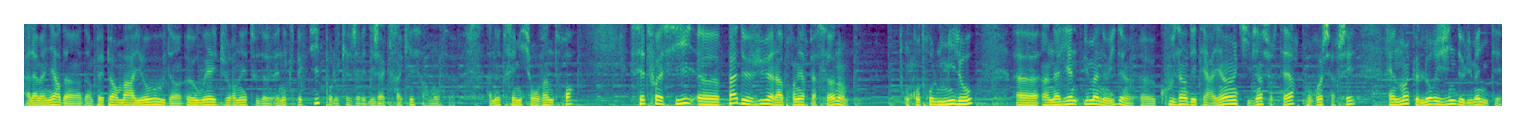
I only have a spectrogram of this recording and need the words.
à la manière d'un Paper Mario ou d'un Away Journey to the Unexpected, pour lequel j'avais déjà craqué, ça remonte à notre émission 23. Cette fois-ci, euh, pas de vue à la première personne. On contrôle Milo, euh, un alien humanoïde, euh, cousin des terriens, qui vient sur Terre pour rechercher rien de moins que l'origine de l'humanité,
